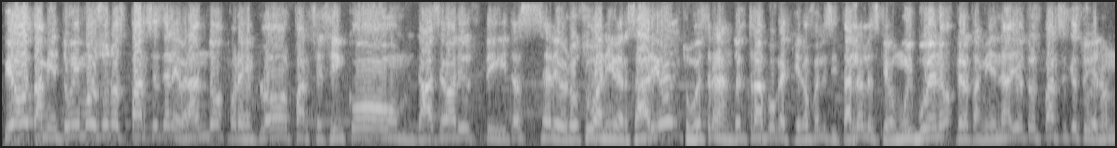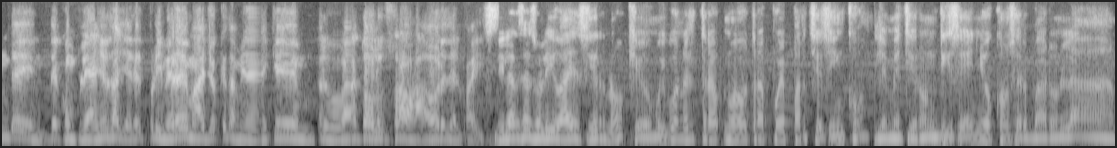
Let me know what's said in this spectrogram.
Piojo, también tuvimos unos parches celebrando. Por ejemplo, Parche 5 de hace varios días celebró su aniversario. Estuvo estrenando el trapo que quiero felicitarles, les quedó muy bueno. Pero también hay otros parches que estuvieron de, de cumpleaños ayer, el primero de mayo, que también hay que saludar a todos los trabajadores del país. Sí, Lanza, le iba a decir, ¿no? Quedó muy bueno el tra- nuevo trapo de Parche 5. Le metieron diseño, conservaron la,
